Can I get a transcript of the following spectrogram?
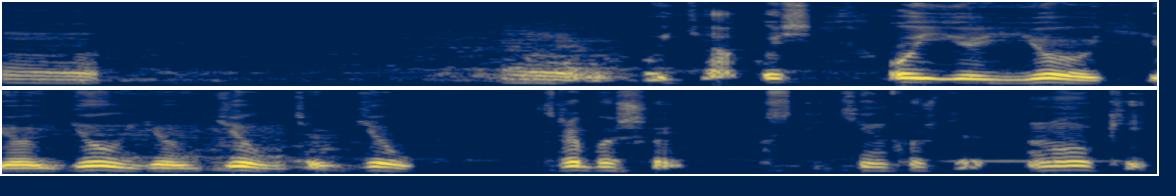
м, бо якось. Ой-ой-ой-ой-ой-ой-ой-ой. Треба що. Скільки він коштує? Ну окей.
